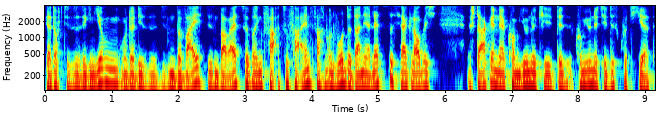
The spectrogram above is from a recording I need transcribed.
ja doch, diese Signierung oder diese, diesen Beweis, diesen Beweis zu erbringen, zu vereinfachen und wurde dann ja letztes Jahr, glaube ich, stark in der Community, Community diskutiert.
